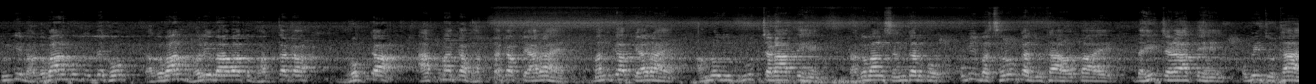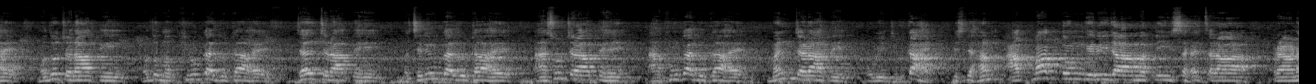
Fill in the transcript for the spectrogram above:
क्योंकि भगवान को तो देखो, भगवान भोले बाबा तो भक्त का, भोग का आत्मा का, भक्त का प्यारा है, मन का प्यारा है। हम लोग जो दूध चढ़ाते हैं, भगवान शंकर को, वो भी बछरों का जूठा होता है, दही चढ़ाते हैं, वो भी जूठा है, मधु चढ़ाते हैं मधुमक्खियों का जूठा है, जल चढ़ाते हैं, मछलियों का जूठा है, आँसू चढ़ाते हैं, आँखों का जूठा है, मन चढ़ाते हैं, वो भी जूठा है। इसलिए हम आत्मा तुम गिरिजा मति सहचरा प्राण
